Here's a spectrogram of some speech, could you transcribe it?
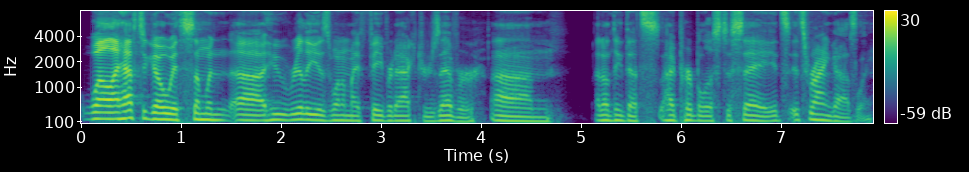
Well, I have to go with someone uh, who really is one of my favorite actors ever. Um, I don't think that's hyperbolous to say. It's it's Ryan Gosling.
